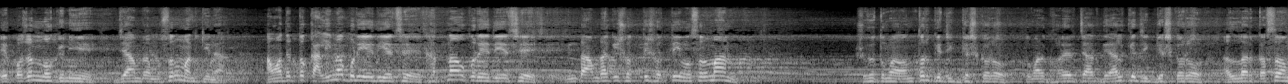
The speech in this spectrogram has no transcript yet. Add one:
এই প্রজন্মকে নিয়ে যে আমরা মুসলমান কিনা। আমাদের তো কালিমা পরিয়ে দিয়েছে, খাতনাও করিয়ে দিয়েছে, কিন্তু আমরা কি সত্যি সত্যি মুসলমান? শুধু তোমার অন্তরকে জিজ্ঞেস করো, তোমার ঘরের চার দেয়ালকে জিজ্ঞেস করো, আল্লাহর কসম,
